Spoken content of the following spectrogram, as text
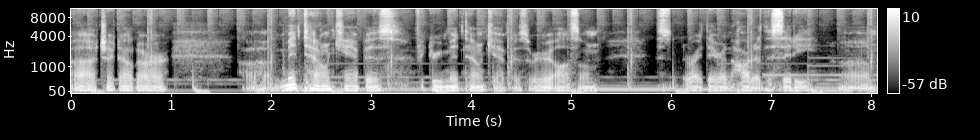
uh, checked out our uh, midtown campus victory midtown campus very awesome right there in the heart of the city. Um,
